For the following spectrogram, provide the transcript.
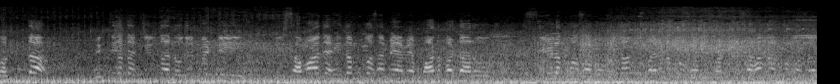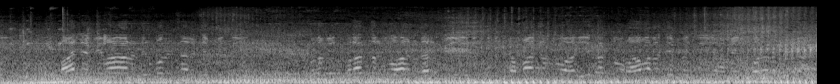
సొంత వ్యక్తిగత జీవితాన్ని వదిలిపెట్టి ఈ సమాజ హితం కోసమే ఆమె పాటుపడ్డారు. స్త్రీల కోసం వితంతు మరణ కోసం పట్టు సహకారం కోసం బాల్య వివాహాలు నిర్మూలించాలని చెప్పేసి కుల కులాంతర వివాహాలు జరిపి సమాజంలో ఏకత్వం రావాలని చెప్పేసి ఆమె పోరాటం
